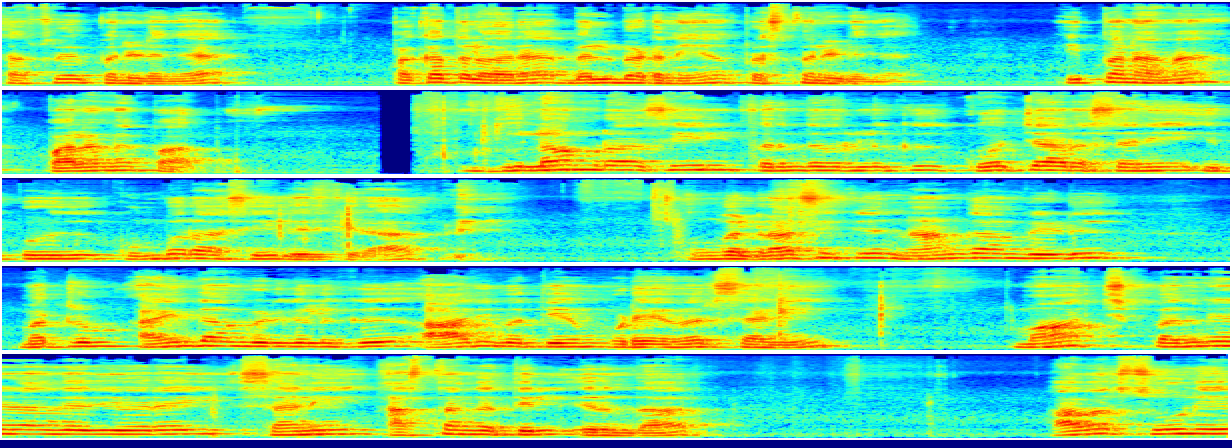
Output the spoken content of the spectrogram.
சப்ஸ்கிரைப் பண்ணிவிடுங்க பக்கத்தில் வர பெல் பட்டனையும் ப்ரெஸ் பண்ணிடுங்க. இப்போ நாம் பலனை பார்ப்போம். துலாம் ராசியில் பிறந்தவர்களுக்கு கோச்சார சனி இப்பொழுது கும்பராசியில் இருக்கிறார். உங்கள் ராசிக்கு நான்காம் வீடு மற்றும் ஐந்தாம் வீடுகளுக்கு ஆதிபத்தியம் உடையவர் சனி. மார்ச் பதினேழாம் தேதி வரை சனி அஸ்தங்கத்தில் இருந்தார். அவர் சூரிய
